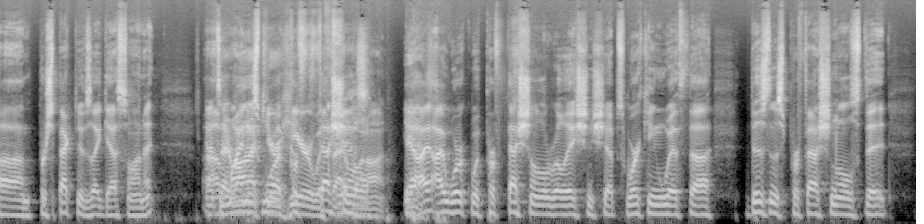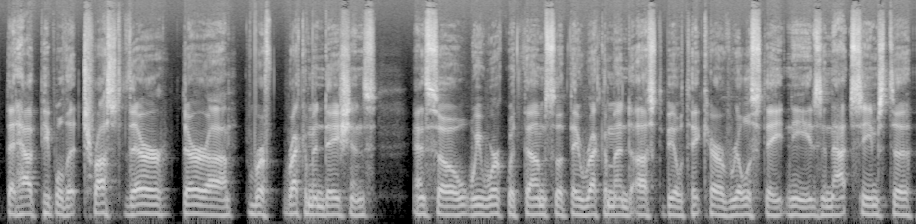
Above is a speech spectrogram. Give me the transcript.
um, perspectives, I guess, on it. That's uh, mine is more here with that going on. Yeah, I, I, work with professional relationships, working with uh, business professionals that that have people that trust their their uh, re- recommendations, and so we work with them so that they recommend us to be able to take care of real estate needs, and that seems to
